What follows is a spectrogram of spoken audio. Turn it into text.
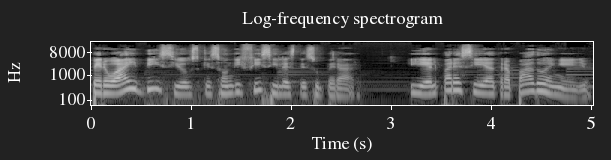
pero hay vicios que son difíciles de superar, y él parecía atrapado en ello.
